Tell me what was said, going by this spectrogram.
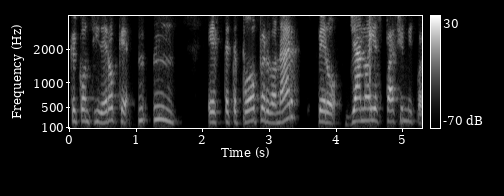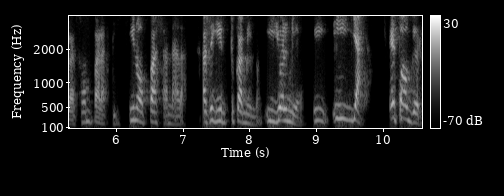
que considero que mm, mm, este, te puedo perdonar, pero ya no hay espacio en mi corazón para ti y no pasa nada. A seguir tu camino y yo el mío. Y, y ya, it's all good.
